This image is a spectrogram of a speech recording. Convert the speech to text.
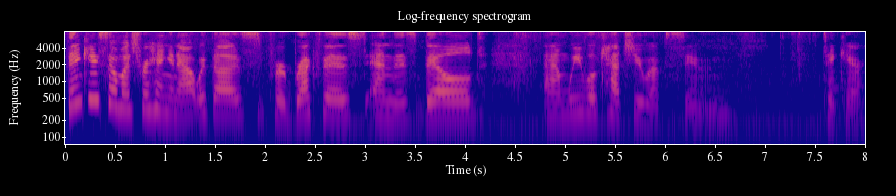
thank you so much for hanging out with us for breakfast and this build and we will catch you up soon. Take care.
